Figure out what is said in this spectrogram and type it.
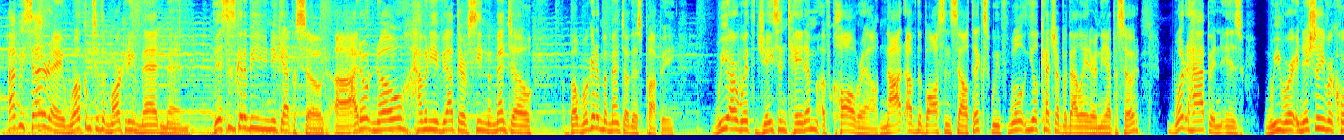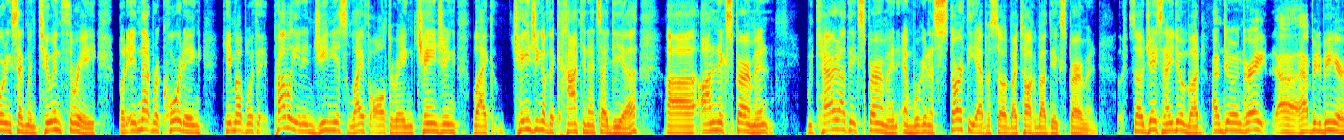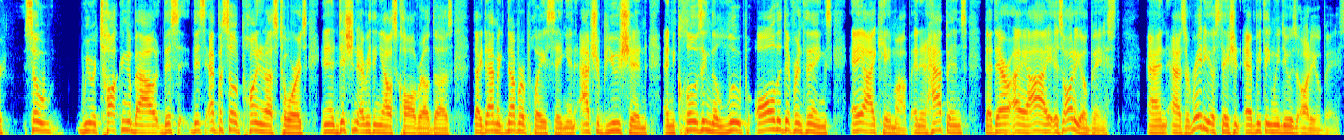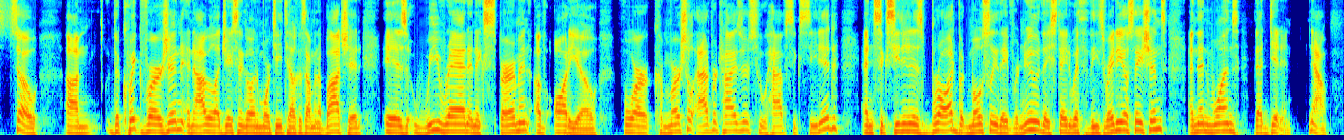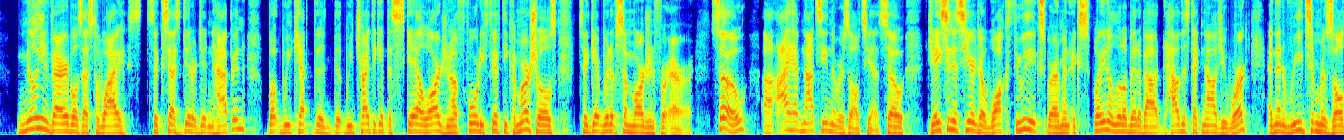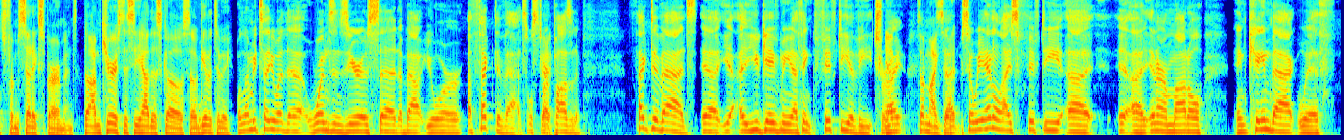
Happy Saturday. Welcome to the Marketing Madmen. This is going to be a unique episode. Uh, I don't know how many of you out there have seen Memento, but we're going to memento this puppy. We are with Jason Tatum of CallRail, not of the Boston Celtics. We've, we'll, you'll catch up with that later in the episode. What happened is we were initially recording segment two and three, but in that recording came up with probably an ingenious, life-altering, changing, like changing of the continents idea uh, on an experiment. We carried out the experiment, and we're going to start the episode by talking about the experiment. So, Jason, how you doing, bud? I'm doing great. Uh, happy to be here. So, we were talking about this this episode pointed us towards in addition to everything else CallRail does dynamic number placing and attribution and closing the loop all the different things AI came up. And it happens that their AI is audio based and as a radio station everything we do is audio based so um, the quick version, and I will let Jason go into more detail because I'm going to botch it, is we ran an experiment of audio for commercial advertisers who have succeeded, and succeeded is broad, but mostly they've renewed, they stayed with these radio stations, and then ones that didn't. Now, million variables as to why success did or didn't happen but we kept the, the, we tried to get the scale large enough 40 50 commercials to get rid of some margin for error. So uh, i have not seen the results yet. So jason is here to walk through the experiment explain a little bit about how this technology worked and then read some results from said experiments so i'm curious to see how this goes. So give it to me. Well let me tell you what the ones and zeros said about your effective ads. We'll start positive Effective ads. Uh, yeah, you gave me, I think, 50 of each, right? Yep, something like so, that. So we analyzed 50 uh, uh, in our model and came back with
